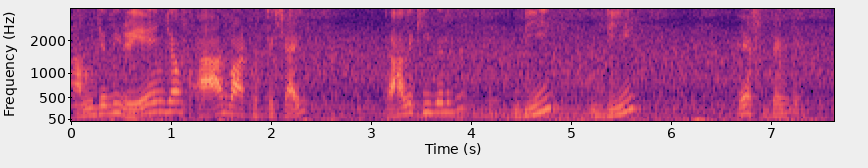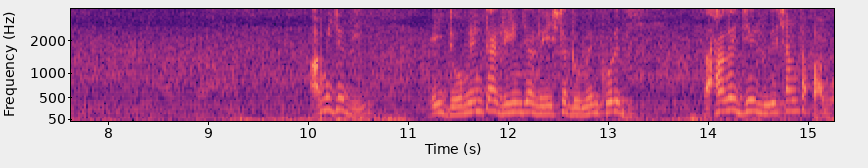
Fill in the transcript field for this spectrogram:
আমি যদি রেঞ্জ অফ আর বার করতে চাই, তাহলে কি বেরোবে? বি ডি এফ বেরোবে। আমি যদি এই ডোমেনটার রেঞ্জ আর রেঞ্জটা ডোমেন করে দিই, তাহলে যে রিলেশানটা পাবো,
